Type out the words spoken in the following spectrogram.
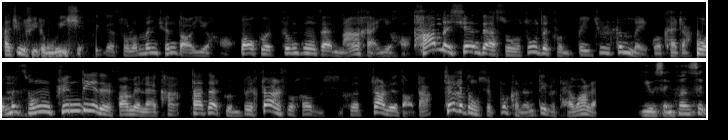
它就是一种威胁。这个所罗门群岛也好，包括中共在南海也好，他们现在所做的准备就是跟美国开战。我们从军队的方面来看，他在准备战术核武器和战略导弹，这个东西不可能对着台湾来。姚成分析。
